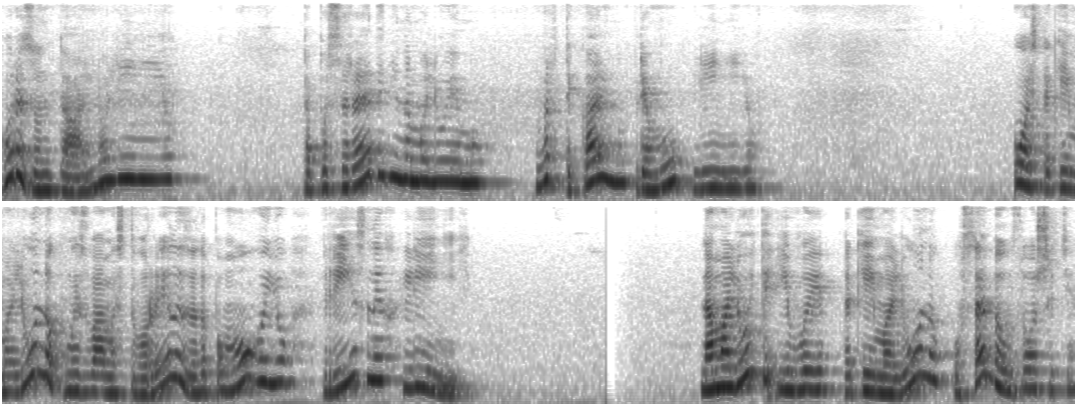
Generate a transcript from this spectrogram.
горизонтальну лінію та посередині намалюємо вертикальну пряму лінію. Ось такий малюнок ми з вами створили за допомогою різних ліній. Намалюйте і ви такий малюнок у себе у зошиті.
